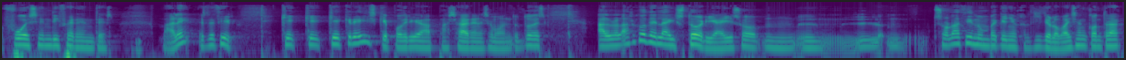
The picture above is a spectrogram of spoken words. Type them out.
fuesen diferentes? ¿Vale? Es decir, ¿qué, qué, creéis que podría pasar en ese momento? Entonces, a lo largo de la historia, y eso mm, solo haciendo un pequeño ejercicio lo vais a encontrar,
